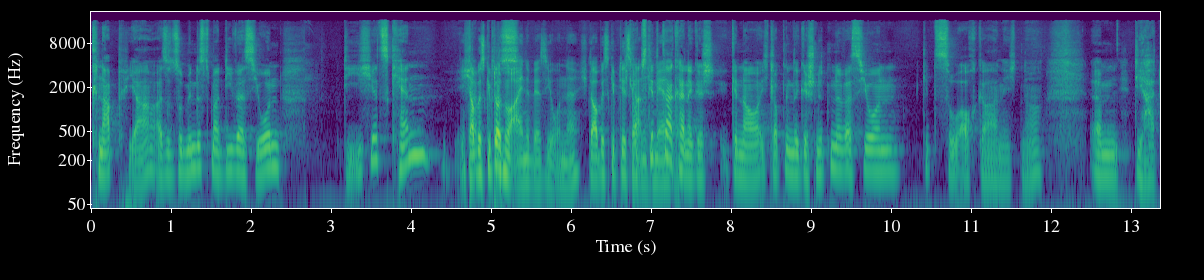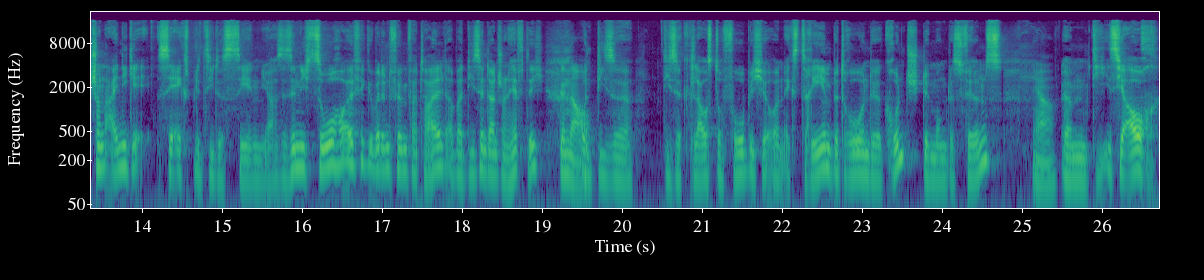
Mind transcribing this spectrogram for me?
knapp, ja. Also zumindest mal die Version, die ich jetzt kenne. Ich, ich glaube, es gibt auch nur eine Version, ne? Ich glaube, es gibt jetzt glaub, gar nicht mehr. Es gibt gar keine, genau, ich glaube, eine geschnittene Version gibt es so auch gar nicht. Ne? Ähm, die hat schon einige sehr explizite Szenen, ja. Sie sind nicht so häufig über den Film verteilt, aber die sind dann schon heftig. Genau. Und diese, diese klaustrophobische und extrem bedrohende Grundstimmung des Films, ja. ähm, die ist ja auch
